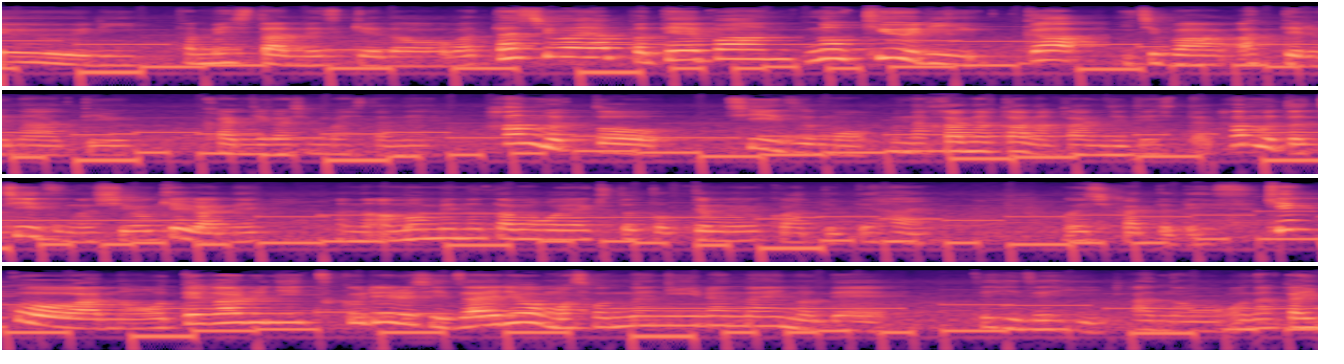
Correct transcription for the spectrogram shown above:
ュウリ試したんですけど私はやっぱ定番のキュウリが一番合ってるなっていう感じがしましたね。ハムとチーズもなかなかな感じでした。ハムとチーズの塩気がねあの甘めの卵焼きととってもよく合っててはい。美味しかったです。結構あのお手軽に作れるし材料もそんなにいらないのでぜひぜひあのお腹いっ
